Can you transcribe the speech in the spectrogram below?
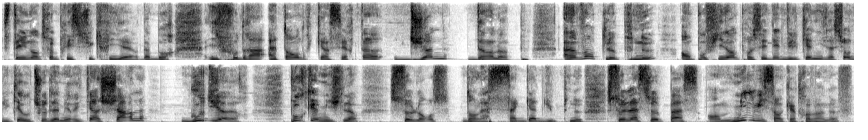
c'était une entreprise sucrière d'abord. Il faudra attendre qu'un certain John Dunlop invente le pneu en peaufinant le procédé de vulcanisation du caoutchouc de l'américain Charles Goodyear pour que Michelin se lance dans la saga du pneu. Cela se passe en 1889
